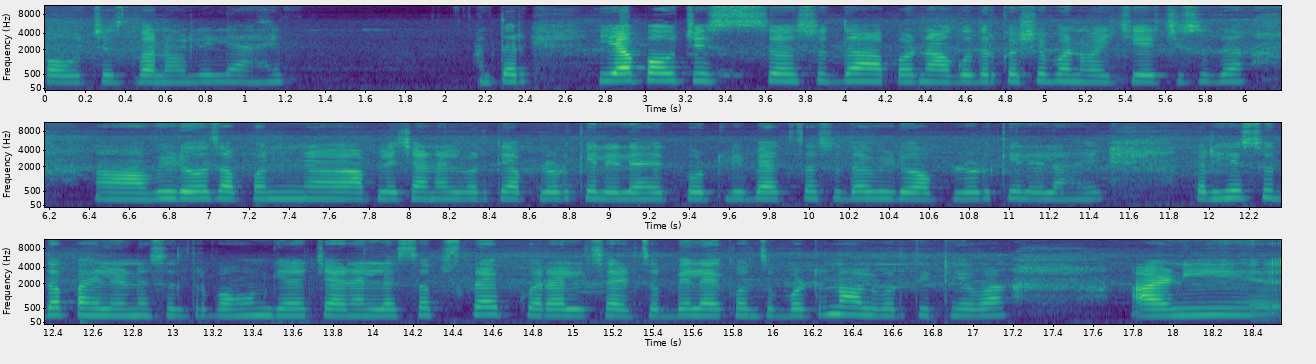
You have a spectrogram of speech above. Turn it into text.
पाउचेस बनवलेले आहेत. तर या पाउचेससुद्धा आपण अगोदर कसे बनवायचे याचीसुद्धा व्हिडिओज आपण आपल्या चॅनलवरती अपलोड केलेले आहेत. पोटली बॅगचासुद्धा व्हिडिओ अपलोड केलेला आहे. तर हे सुद्धा पाहिलं नसेल तर पाहून घ्या. चॅनलला सबस्क्राईब करा. साईडचं बेल आयकॉनचं बटन ऑलवरती ठेवा. आणि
